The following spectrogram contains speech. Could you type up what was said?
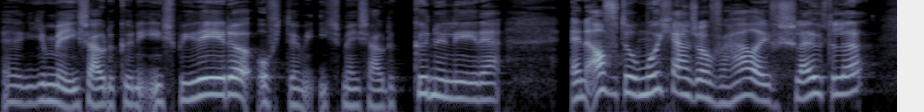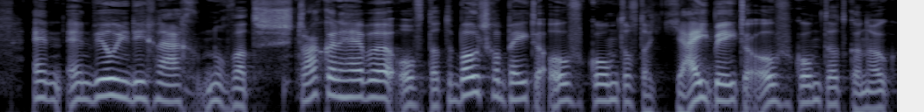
uh, je mee zouden kunnen inspireren, of je er iets mee zouden kunnen leren. En af en toe moet je aan zo'n verhaal even sleutelen. En, en wil je die graag nog wat strakker hebben, of dat de boodschap beter overkomt, of dat jij beter overkomt, dat kan ook.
